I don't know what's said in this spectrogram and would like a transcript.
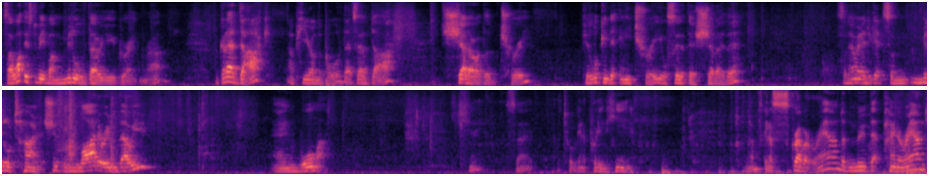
So I want this to be my middle value green, right? We've got our dark, up here on the board. That's our dark shadow of the tree. If you look into any tree, you'll see that there's shadow there. So now we need to get some middle tone. It should be lighter in value and warmer. Okay, so that's what we're going to put in here. And I'm just going to scrub it around and move that paint around.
